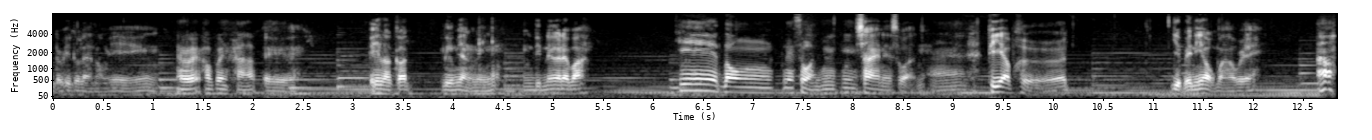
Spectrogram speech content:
เดี๋ยวพี่ดูแลน้องเอง เออขอบคุณครับ เออเอ้ยแล้วก็ลืมอย่างหนึงดินเนอร์ได้ปะ ที่ตรงในสวนพี่ใช่ในสวนอ่าพี่อะเผลอหยิบไอ้นี่ออกมาเว้ยอ้าว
